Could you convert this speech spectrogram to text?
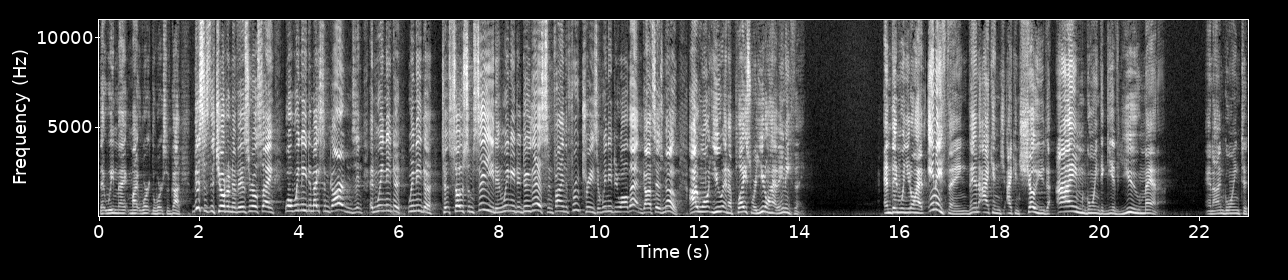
that we may, might work the works of God. This is the children of Israel saying, well, we need to make some gardens and, and we need, to, we need to, to sow some seed and we need to do this and find the fruit trees and we need to do all that. And God says, no, I want you in a place where you don't have anything. And then when you don't have anything, then I can, I can show you that I'm going to give you manna. And I'm going to,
